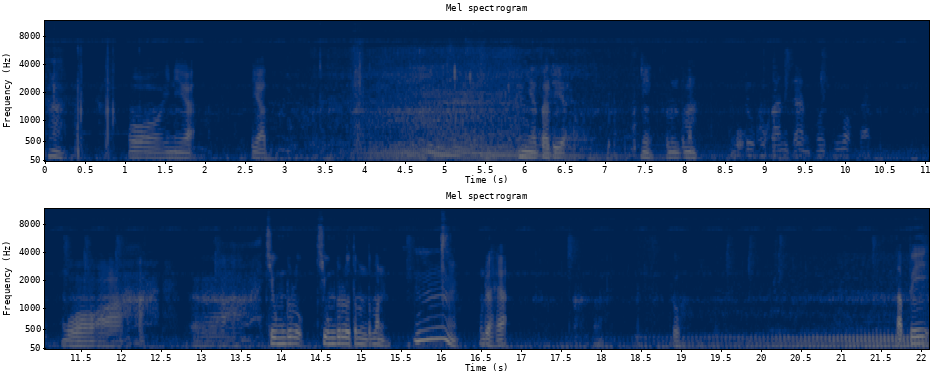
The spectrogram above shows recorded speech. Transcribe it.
Hmm. oh ini ya lihat. Ini ya tadi ya. Nih teman-teman. Itu bukan ikan oh kan? Wah Ah, cium dulu cium dulu teman-teman. Hmm udah ya. Tuh. Tapi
